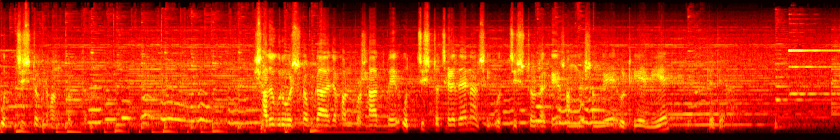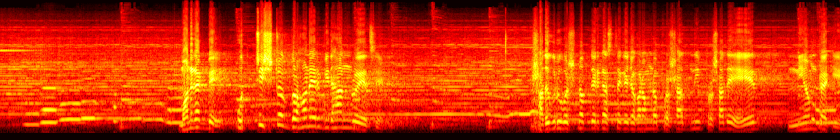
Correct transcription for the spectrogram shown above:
উচ্ছিষ্ট গ্রহণ করতে হবে। সাধুগুরু বৈষ্ণবরা যখন প্রসাদ পেয়ে উচ্ছিষ্ট ছেড়ে দেয় না, সেই উচ্ছিষ্টটাকে সঙ্গে সঙ্গে উঠিয়ে নিয়ে পেতে হয়। মনে রাখবে উচ্ছিষ্ট গ্রহণের বিধান রয়েছে। সাধুগুরু বৈষ্ণবদের কাছ থেকে যখন আমরা প্রসাদ নিই, প্রসাদের নিয়মটা কি?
